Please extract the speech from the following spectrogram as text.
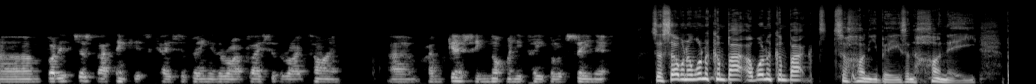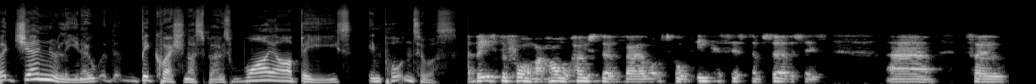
Um, but it's just, I think it's a case of being in the right place at the right time. Um, I'm guessing not many people have seen it. So, Selwyn I want to come back. I want to come back to honeybees and honey, but generally, you know, the big question, I suppose: Why are bees important to us? Bees perform a whole host of uh, what's called ecosystem services. Um, so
